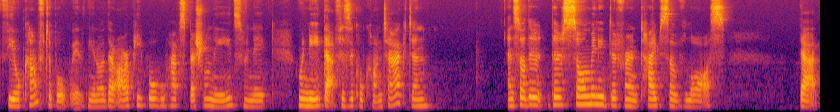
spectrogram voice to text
feel comfortable with. You know, there are people who have special needs who need who need that physical contact and and so there there's so many different types of loss that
